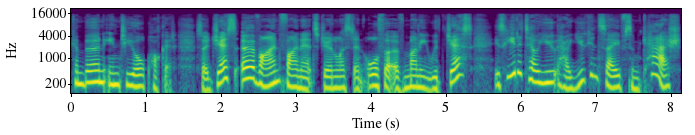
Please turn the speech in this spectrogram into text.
can burn into your pocket. So, Jess Irvine, finance journalist and author of Money with Jess, is here to tell you how you can save some cash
